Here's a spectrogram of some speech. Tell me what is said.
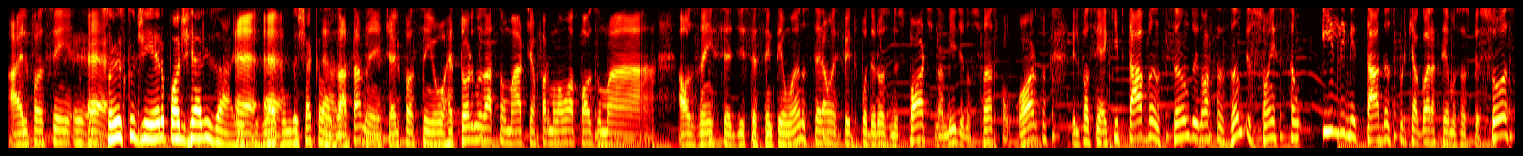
Aí ele falou assim... É, é, sonhos que o dinheiro pode realizar, é, esses, né? É. Vamos deixar claro. Exatamente. Aí ele falou assim, o retorno da Aston Martin à Fórmula 1 após uma ausência de 61 anos terá um efeito poderoso no esporte, na mídia, nos fãs, concordo. Ele falou assim, a equipe está avançando e nossas ambições são ilimitadas porque agora temos as pessoas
